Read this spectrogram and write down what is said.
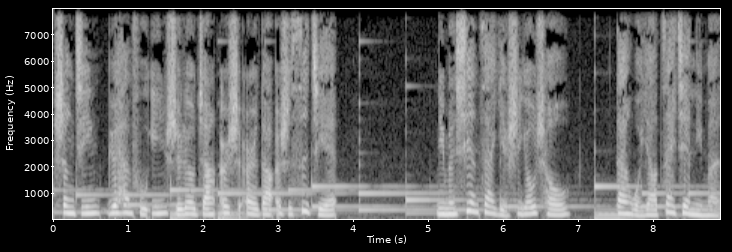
圣经·约翰福音》十六章二十二到二十四节。你们现在也是忧愁，但我要再见你们，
